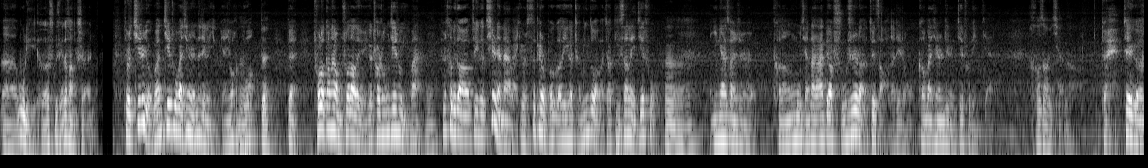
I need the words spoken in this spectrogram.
呃物理和数学的方式。就是其实有关接触外星人的这个影片有很多，对，对，除了刚才我们说到的有一个超时空接触以外，嗯，其实特别到这个七十年代吧，就是斯皮尔伯格的一个成名作吧，叫《第三类接触嗯嗯嗯，》，应该算是可能目前大家比较熟知的最早的这种和外星人这种接触的影片。好早以前呢。对，这个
